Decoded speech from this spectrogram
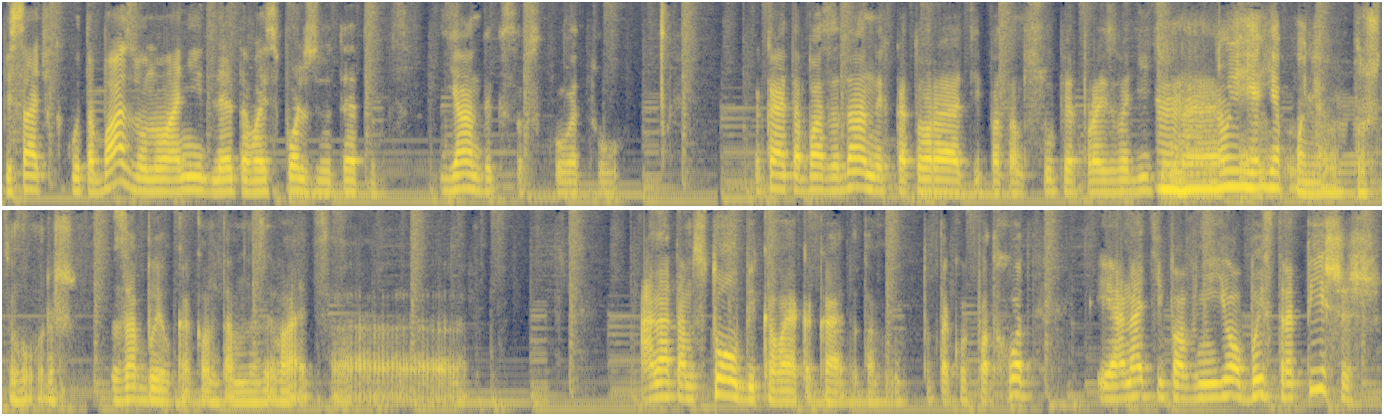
писать в какую-то базу, но они для этого используют этот Яндексовскую эту какая-то база данных, которая типа там супер производительная. Mm-hmm. Ну, я, я понял, про что ты говоришь. Забыл, как он там называется. Она там столбиковая какая-то, там такой подход. И она типа в нее быстро пишешь,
